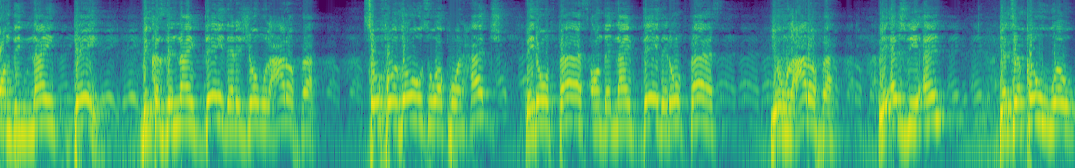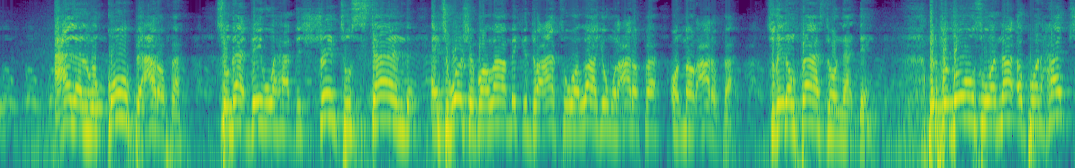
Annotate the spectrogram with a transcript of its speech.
on the ninth day. Because the ninth day, that is Yawmul Arafah. So for those who are upon Hajj, they don't fast on the ninth day, they don't fast Yawmul Arafah. لأجل أن يتقووا على الوقوف بعرفة so that they will have the strength to stand and to worship Allah, making dua to Allah Yawmul Arafah on Mount Arafah. So they don't fast during that day. But for those who are not upon Hajj,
